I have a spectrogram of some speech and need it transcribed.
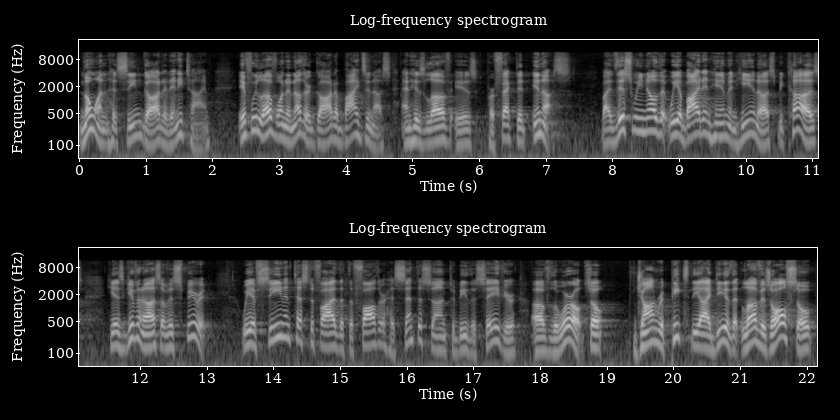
No one has seen God at any time. If we love one another, God abides in us, and His love is perfected in us. By this we know that we abide in Him and He in us, because He has given us of His Spirit. We have seen and testified that the Father has sent the Son to be the Savior of the world. So John repeats the idea that love is also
